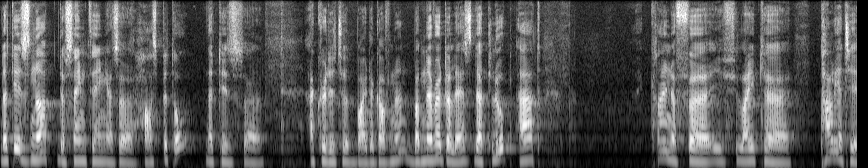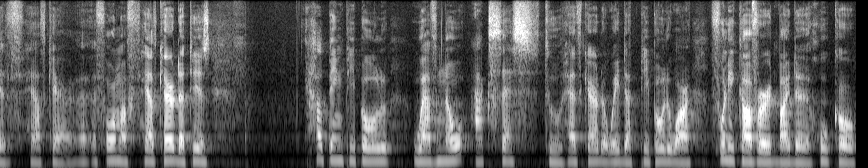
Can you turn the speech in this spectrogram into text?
that is not the same thing as a hospital that is uh, accredited by the government, but nevertheless that look at kind of, uh, if you like, uh, palliative healthcare, a, a form of healthcare that is helping people who have no access to healthcare the way that people who are fully covered by the hukou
